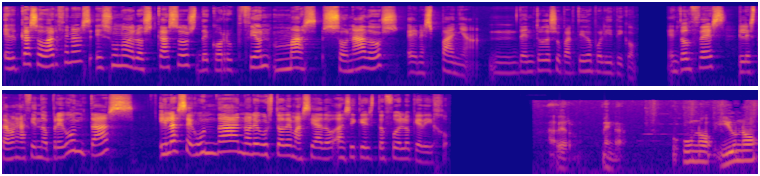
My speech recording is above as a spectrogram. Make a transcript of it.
el caso Bárcenas es uno de los casos de corrupción más sonados en España, mm, dentro de su partido político. Entonces le estaban haciendo preguntas y la segunda no le gustó demasiado, así que esto fue lo que dijo. A ver, Venga, uno y uno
